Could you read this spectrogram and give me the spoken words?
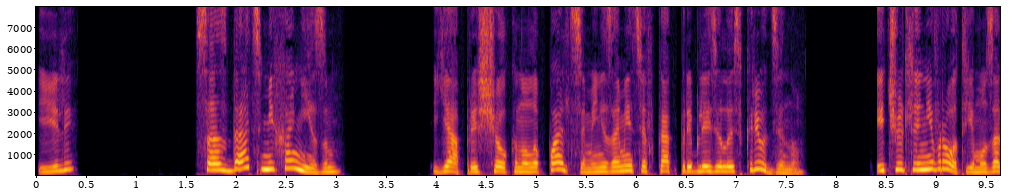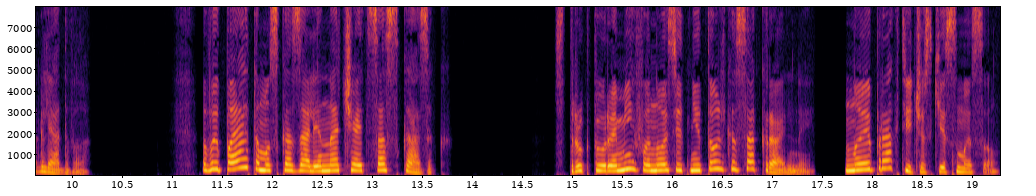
или создать механизм. Я прищелкнула пальцами, не заметив, как приблизилась к Рюдзину, и чуть ли не в рот ему заглядывала. Вы поэтому сказали начать со сказок. Структура мифа носит не только сакральный, но и практический смысл.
